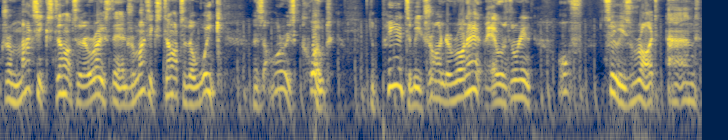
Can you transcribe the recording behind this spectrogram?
dramatic start to the race there, dramatic start to the week as Iris Quote appeared to be trying to run out there, was running off to his right and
